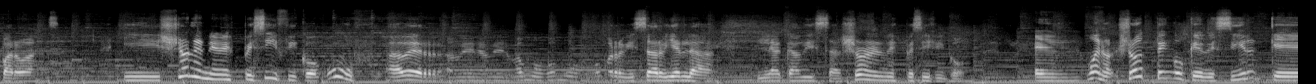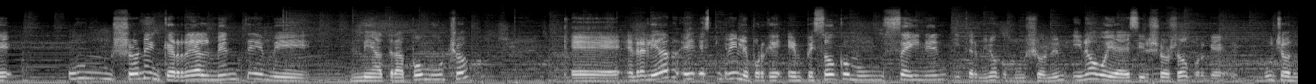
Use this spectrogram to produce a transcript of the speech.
parvadas. Y Shonen en específico, uff, a ver, a ver, a ver, vamos, vamos, vamos a revisar bien la, la cabeza. Shonen en específico. Eh, bueno, yo tengo que decir que un shonen que realmente me, me atrapó mucho. eh, en realidad e- es, increíble porque empezó como un seinen y terminó como un shonen. Y no voy a decir yo-yo porque muchos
